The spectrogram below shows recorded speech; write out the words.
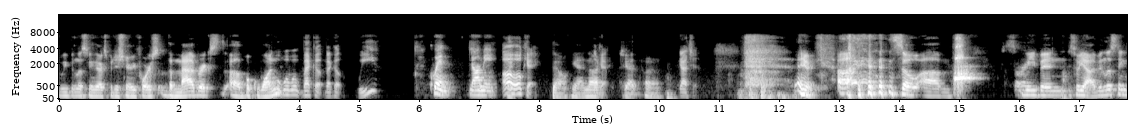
We've been listening to Expeditionary Force, the Mavericks, uh, book one. Whoa, whoa, whoa, back up, back up. We? Quinn, not me. Oh, okay. No, yeah, not Okay. yet. Uh, Gotcha. anyway, uh, so um, Sorry. we've been. So yeah, I've been listening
